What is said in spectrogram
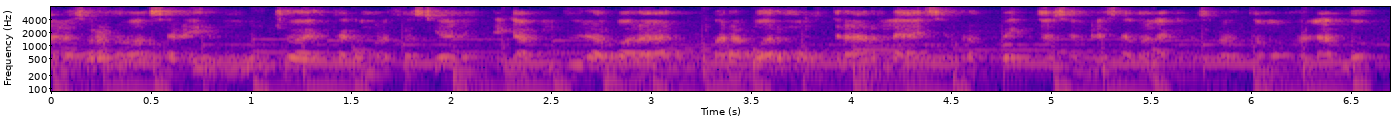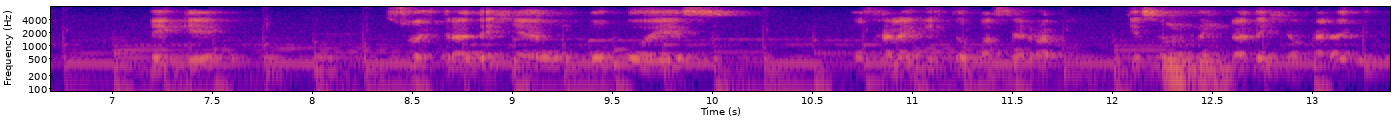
a nosotros nos va a servir mucho esta conversación, este capítulo, para, para poder mostrarle a ese prospecto, a esa empresa con la que nosotros estamos hablando, de que su estrategia un poco es, ojalá que esto pase rápido. Que eso es una estrategia, ojalá que.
